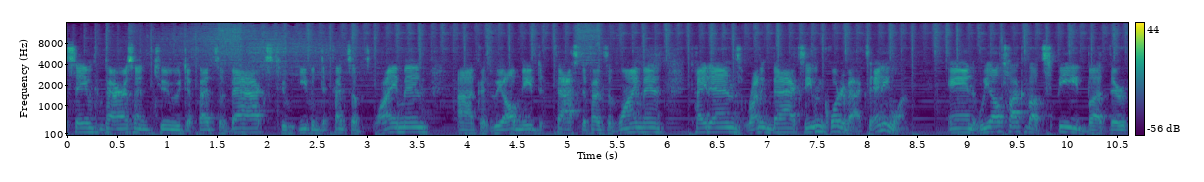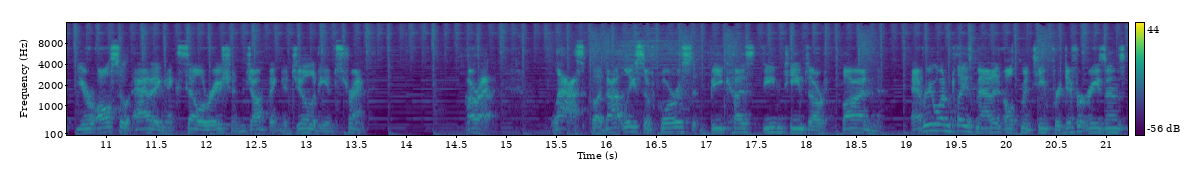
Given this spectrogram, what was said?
same comparison to defensive backs, to even defensive linemen, because uh, we all need fast defensive linemen, tight ends, running backs, even quarterbacks, anyone. And we all talk about speed, but you're also adding acceleration, jumping, agility, and strength. All right. Last but not least, of course, because theme teams are fun. Everyone plays Madden Ultimate Team for different reasons,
